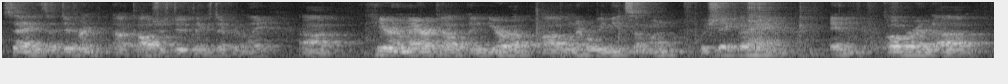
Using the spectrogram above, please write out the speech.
saying is that different uh, cultures do things differently. Uh, here in America, in Europe, uh, whenever we meet someone, we shake their hand. In over in uh,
